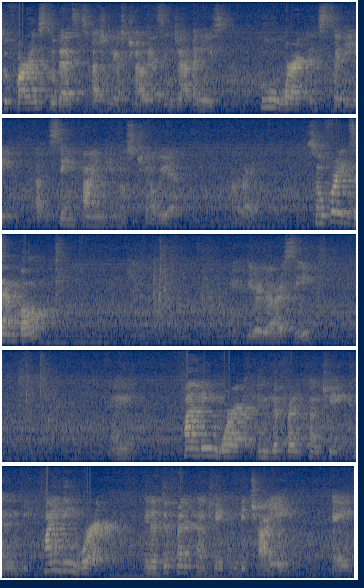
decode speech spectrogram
to foreign students, especially Australians and Japanese, who work and study at the same time in Australia. Alright. So for example, letter C, okay, finding work in different country can be, finding work in a different country can be trying, okay,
